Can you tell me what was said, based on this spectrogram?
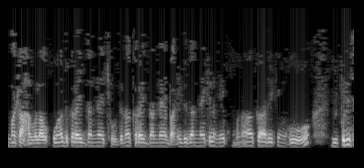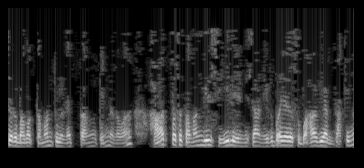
මට අහවලා උපවාද කරයිද දන්නේ චෝදනා කරයිද දන්නේ බණිද දන්නේ කියලා මේ කුමන ආකාරයකින් හෝ විපලිසර බවක් Taman තුල නැත්තම් පෙන්නනවා. හාත්පස Tamanගේ සීලය නිසා නිර්භය ස්වභාවයක් දකින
